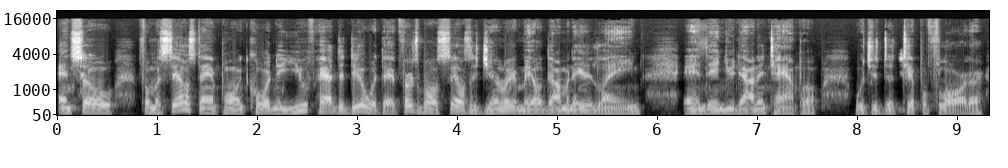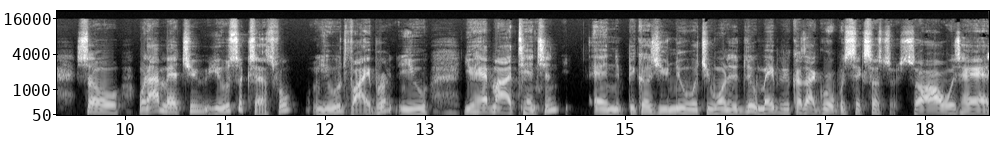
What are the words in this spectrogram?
And so, from a sales standpoint, Courtney, you've had to deal with that. First of all, sales is generally a male dominated lane. And then you're down in Tampa, which is the tip of Florida. So, when I met you, you were successful, you were vibrant, you, you had my attention and because you knew what you wanted to do. Maybe because I grew up with six sisters, so I always had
